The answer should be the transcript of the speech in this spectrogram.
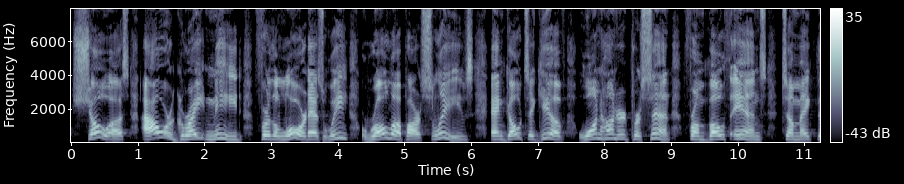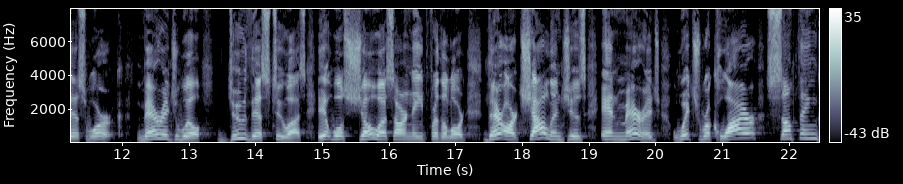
show us our great need for the Lord as we roll up our sleeves and go to give 100% from both ends to make this work. Marriage will do this to us. It will show us our need for the Lord. There are challenges in marriage which require something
